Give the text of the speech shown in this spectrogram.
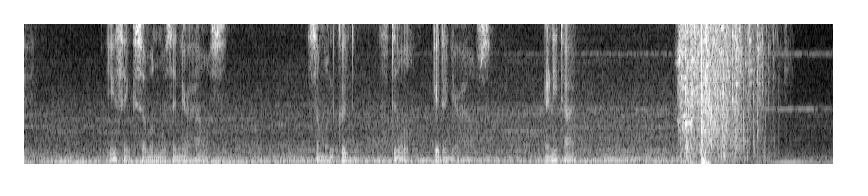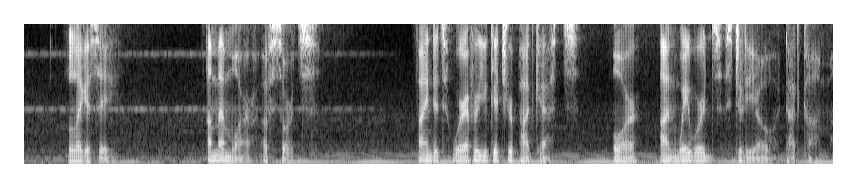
You think someone was in your house. Someone could still get in your house. Anytime. Legacy. A memoir of sorts. Find it wherever you get your podcasts or on waywardsstudio.com.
